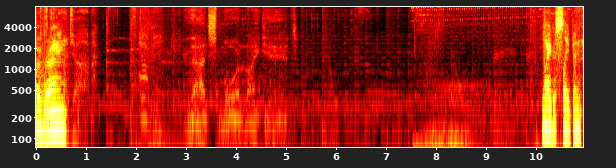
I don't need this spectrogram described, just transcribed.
Job. Epic. That's more like it. Mike was sleeping.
